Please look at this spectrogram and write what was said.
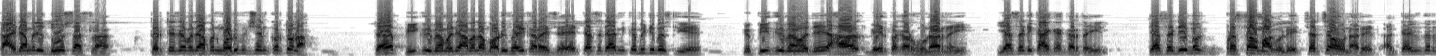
कायद्यामध्ये दोष असला तर त्याच्यामध्ये आपण मॉडिफिकेशन करतो ना? त्या पीक विम्यामध्ये आम्हाला मॉडिफाय करायचं आहे. त्यासाठी आम्ही कमिटी बसली आहे की पीक विम्यामध्ये हा गैरप्रकार होणार नाही. यासाठी काय काय करता येईल? त्यासाठी मग प्रस्ताव मागवले चर्चा होणार आहेत. आणि त्यानंतर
